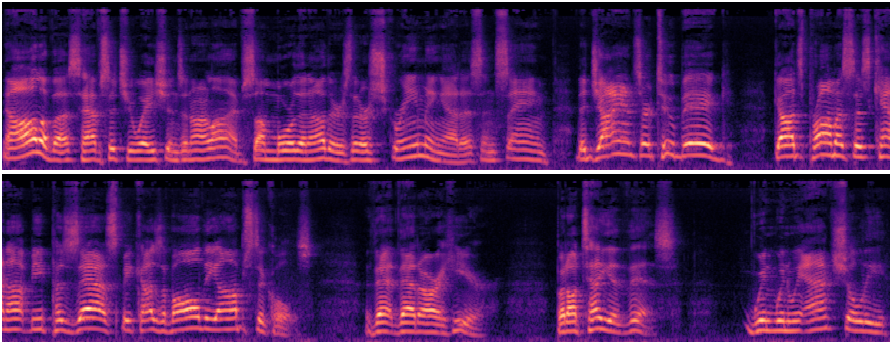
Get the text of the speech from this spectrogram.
Now, all of us have situations in our lives, some more than others, that are screaming at us and saying, The giants are too big. God's promises cannot be possessed because of all the obstacles that, that are here. But I'll tell you this when, when we actually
